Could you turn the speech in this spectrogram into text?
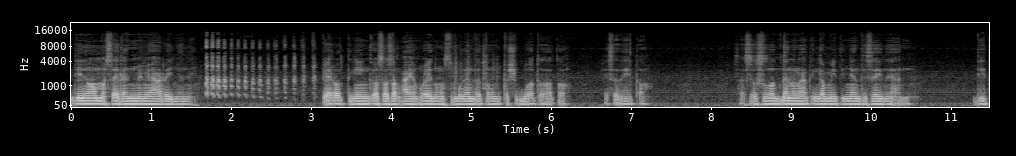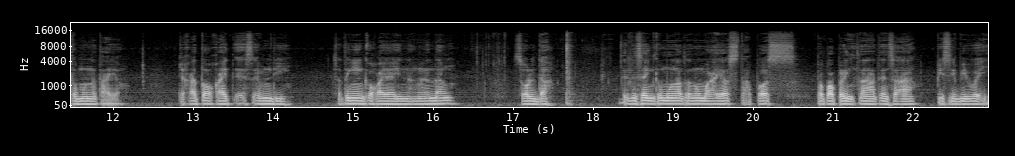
Hindi naman masailan may may-ari niyan eh. Pero tingin ko sasang-ayon ko yun mas maganda tong push button na to. Kesa dito. Sa susunod na lang natin gamitin yung design na yan. Dito muna tayo. Tsaka to kahit SMD. Sa tingin ko kaya hinangan ng solda. Didesign ko muna to ng maayos tapos papaprint na natin sa PCB way.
